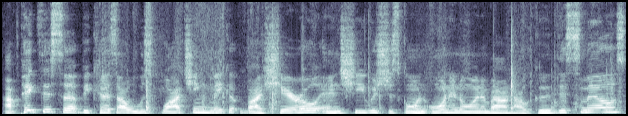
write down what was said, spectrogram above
I picked this up because I was watching Makeup by Cheryl and she was just going on and on about how good this smells.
